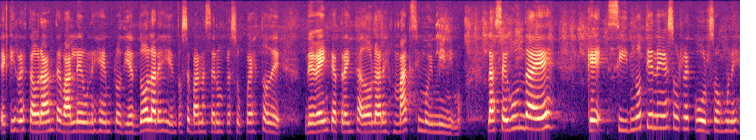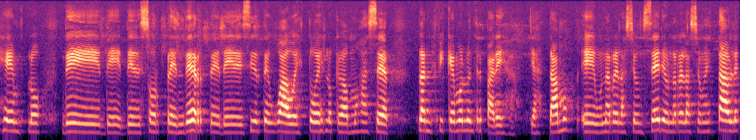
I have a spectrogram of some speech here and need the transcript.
X restaurante vale un ejemplo 10 dólares y entonces van a hacer un presupuesto de, de 20 a 30 dólares máximo y mínimo. La segunda es que si no tienen esos recursos, un ejemplo de, de, de sorprenderte, de decirte, wow, esto es lo que vamos a hacer, planifiquémoslo entre parejas ya estamos en una relación seria, una relación estable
